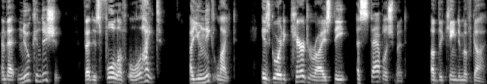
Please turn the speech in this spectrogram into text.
and that new condition that is full of light, a unique light, is going to characterize the establishment of the kingdom of God.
